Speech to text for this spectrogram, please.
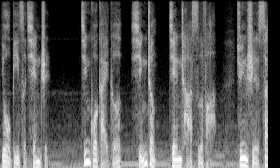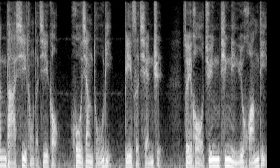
又彼此牵制。经过改革，行政、监察、司法、军事三大系统的机构互相独立。彼此牵制，最后均听命于皇帝，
